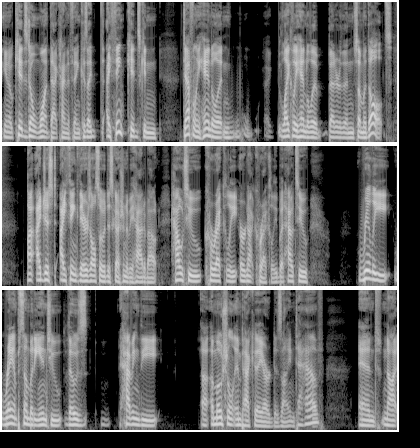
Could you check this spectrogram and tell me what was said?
you know kids don't want that kind of thing because I I think kids can definitely handle it and likely handle it better than some adults. I, I just I think there's also a discussion to be had about how to correctly or not correctly, but how to really ramp somebody into those having the uh, emotional impact they are designed to have and not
